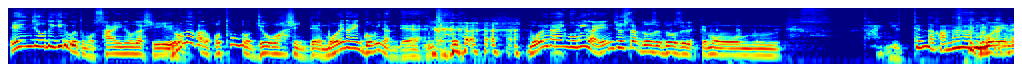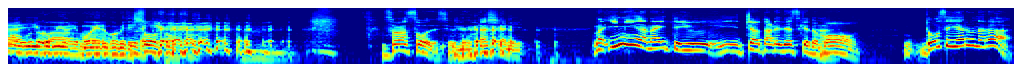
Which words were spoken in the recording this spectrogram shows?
炎上できることも才能だし、世の中のほとんどの情報発信って燃えないゴミなんで 燃えないゴミが炎上したらどうするどうするってもう。うん何言ってんだかな？み た燃えないゴミより燃えるゴミでしたっけ？そうそうそうそれはそうですよね。確かに。まあ意味がないっていう言っちゃうとあれですけども、どうせやるなら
